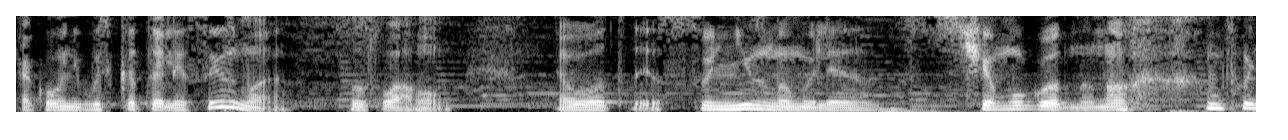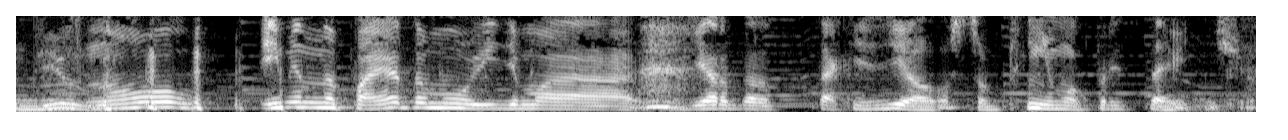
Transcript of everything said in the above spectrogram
какого-нибудь католицизма с исламом, вот, с суннизмом или с чем угодно, но буддизм. Ну, именно поэтому, видимо, Герберт так и сделал, чтобы ты не мог представить ничего.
